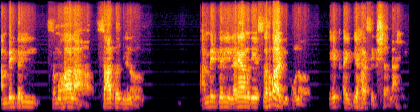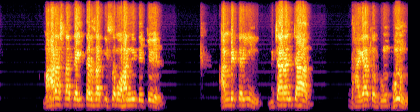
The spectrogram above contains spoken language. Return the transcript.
आंबेडकरी समूहाला साथ देणं आंबेडकरी लढ्यामध्ये सहभागी होणं एक ऐतिहासिक क्षण आहे. महाराष्ट्रातल्या इतर जाती समूहांनी देखील आंबेडकरी विचारांच्या धाग्यात गुंफून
